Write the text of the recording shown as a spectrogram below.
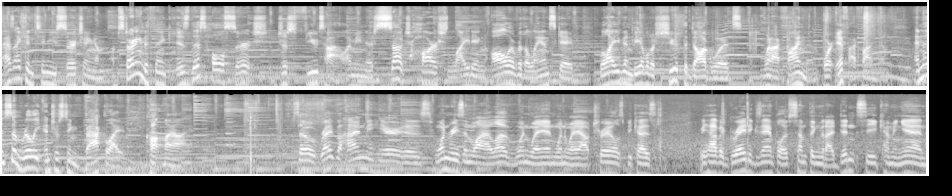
As I continue searching, I'm, I'm starting to think is this whole search just futile? I mean, there's such harsh lighting all over the landscape. Will I even be able to shoot the dogwoods when I find them, or if I find them? And then some really interesting backlight caught my eye. So, right behind me here is one reason why I love one way in, one way out trails because we have a great example of something that I didn't see coming in.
